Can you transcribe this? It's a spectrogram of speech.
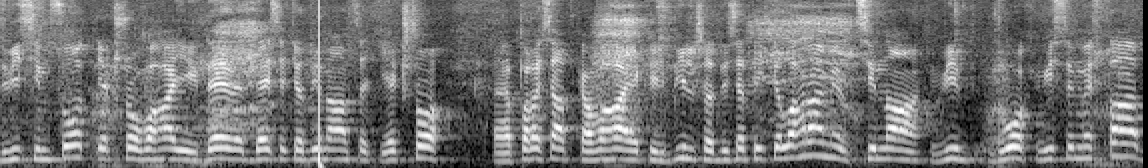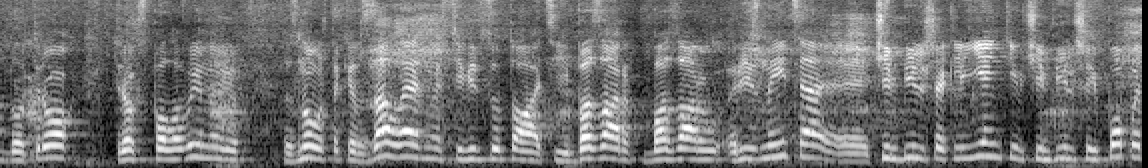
2700 якщо вага їх 9, 10, 11. Якщо поросятка вага яких більше 10 кг, ціна від 2800 до 3 3,5. Знову ж таки, в залежності від ситуації, базар базару різниця. Е, Чим більше клієнтів, чим більший попит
